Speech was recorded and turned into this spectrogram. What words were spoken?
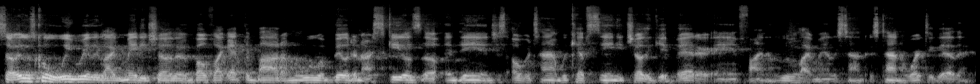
So it was cool. We really like made each other both like at the bottom. And we were building our skills up, and then just over time, we kept seeing each other get better. And finally, we were like, "Man, it's time. It's time to work together."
